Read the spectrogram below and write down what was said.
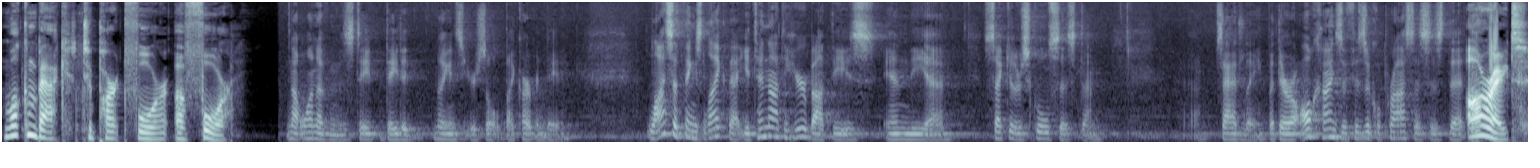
Welcome back to part four of four. Not one of them is dated millions of years old by carbon dating. Lots of things like that. You tend not to hear about these in the uh, secular school system, uh, sadly. But there are all kinds of physical processes that. All right,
